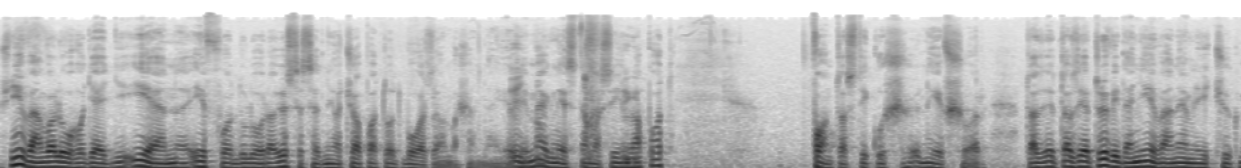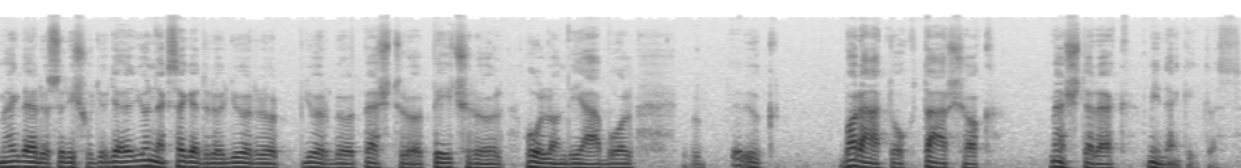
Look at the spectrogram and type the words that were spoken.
És nyilvánvaló, hogy egy ilyen évfordulóra összeszedni a csapatot borzalmasan nehéz. Én megnéztem a színlapot, fantasztikus névsor. Azért, azért röviden nyilván említsük meg, de először is, hogy ugye jönnek Szegedről, Győrről, Győrből, Pestről, Pécsről, Hollandiából, ők barátok, társak, mesterek, mindenki itt lesz.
